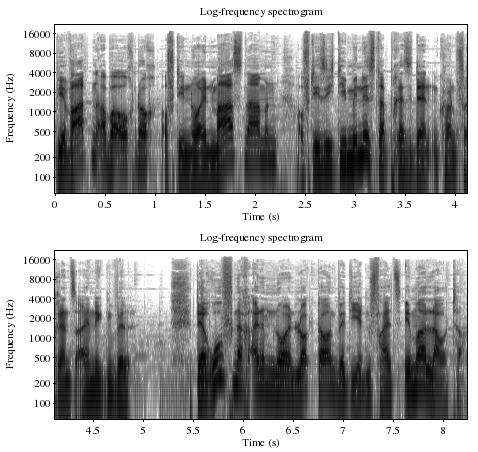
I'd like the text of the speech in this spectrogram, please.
Wir warten aber auch noch auf die neuen Maßnahmen, auf die sich die Ministerpräsidentenkonferenz einigen will. Der Ruf nach einem neuen Lockdown wird jedenfalls immer lauter.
